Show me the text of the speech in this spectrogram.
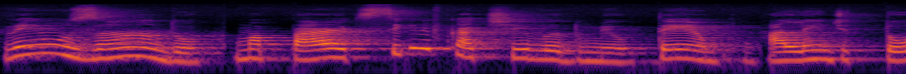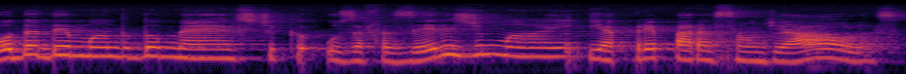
Venho usando uma parte significativa do meu tempo, além de toda a demanda doméstica, os afazeres de mãe e a preparação de aulas,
